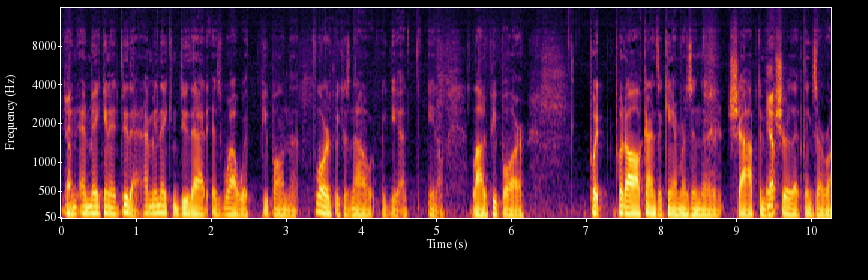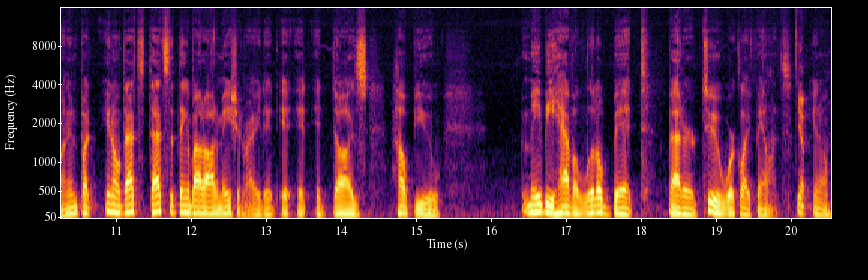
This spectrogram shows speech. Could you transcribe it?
yep. and, and making it do that. I mean, they can do that as well with people on the floors because now we get you know a lot of people are put put all kinds of cameras in their shop to make yep. sure that things are running. But you know that's that's the thing about automation, right? It it it, it does help you maybe have a little bit better too work life balance. Yep. You know,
